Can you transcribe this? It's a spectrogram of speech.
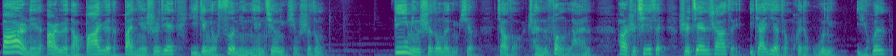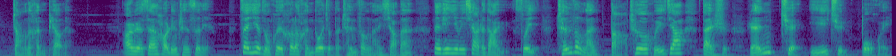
八二年二月到八月的半年时间，已经有四名年轻女性失踪。第一名失踪的女性叫做陈凤兰。二十七岁，是尖沙咀一家夜总会的舞女，已婚，长得很漂亮。二月三号凌晨四点，在夜总会喝了很多酒的陈凤兰下班。那天因为下着大雨，所以陈凤兰打车回家，但是人却一去不回。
